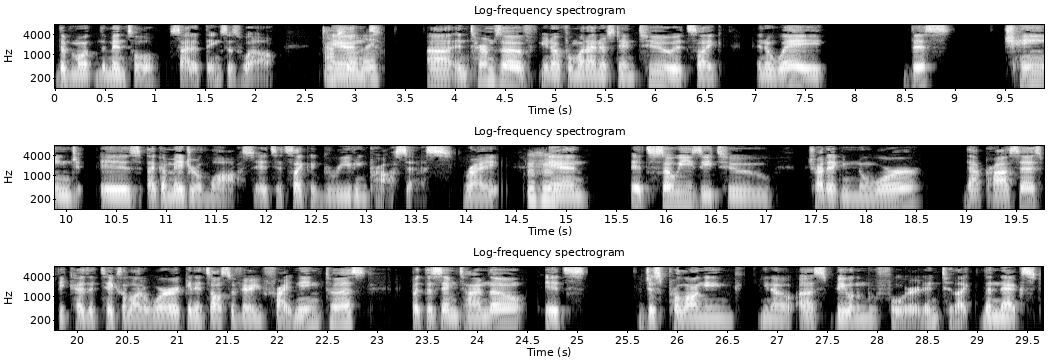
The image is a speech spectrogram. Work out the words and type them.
the mo- the mental side of things as well. Absolutely. And uh, in terms of, you know, from what I understand too, it's like in a way, this change is like a major loss. It's it's like a grieving process, right? Mm-hmm. And it's so easy to try to ignore that process because it takes a lot of work and it's also very frightening to us. But at the same time, though, it's just prolonging, you know, us be able to move forward into like the next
